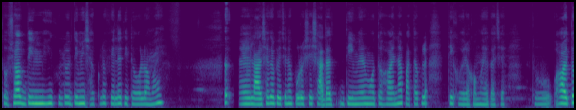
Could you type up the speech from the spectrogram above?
তো সব ডিমগুলো, ডিমি শাকগুলো ফেলে দিতে হলো আমায়। লাল শাকের পেছনে পুরো সেই সাদা ডিমের মতো হয় না? পাতাগুলো ঠিক ওই রকম হয়ে গেছে। তো হয়তো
